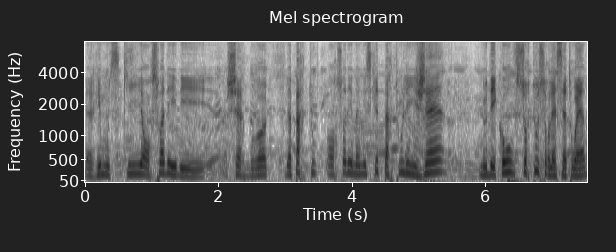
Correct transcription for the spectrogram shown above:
Rimouski. On reçoit des, des euh, Sherbrooke, de partout. On reçoit des manuscrits de partout. Les gens nous découvrent surtout sur le site web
